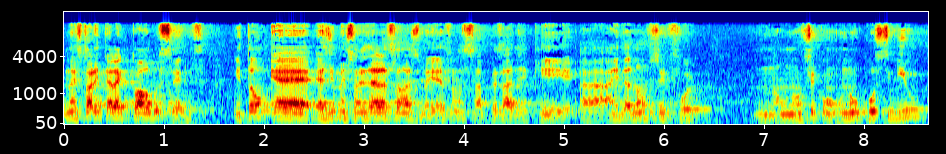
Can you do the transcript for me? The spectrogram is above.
na história intelectual dos seres. Então, é, as dimensões elas são as mesmas, apesar de que ah, ainda não se foi, não, não, se, não conseguiu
